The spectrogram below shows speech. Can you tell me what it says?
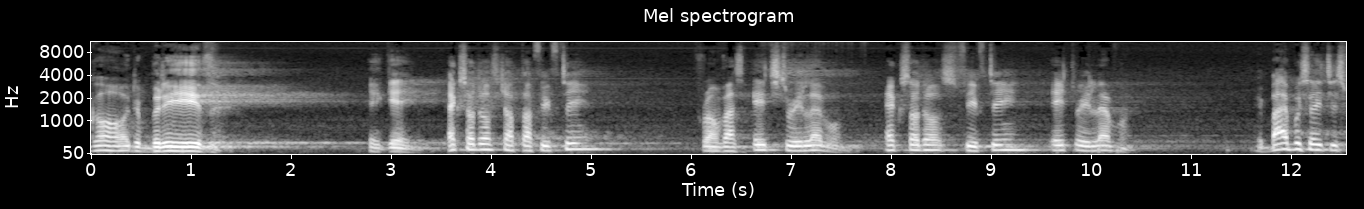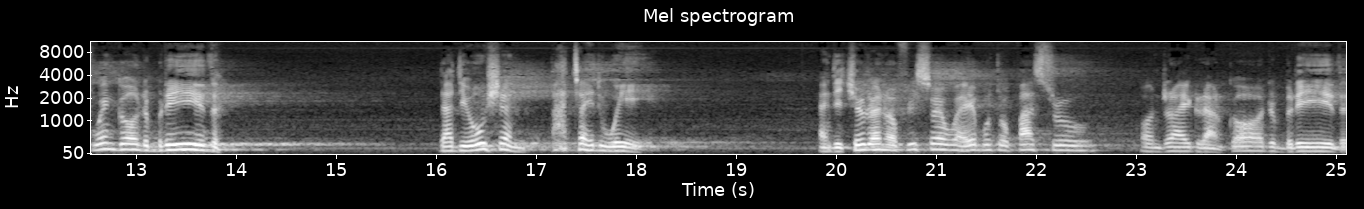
God breathed again. Exodus chapter 15, from verse 8 to 11. Exodus 15, 8 to 11. The Bible says it is when God breathed that the ocean parted way and the children of Israel were able to pass through on dry ground. God breathed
